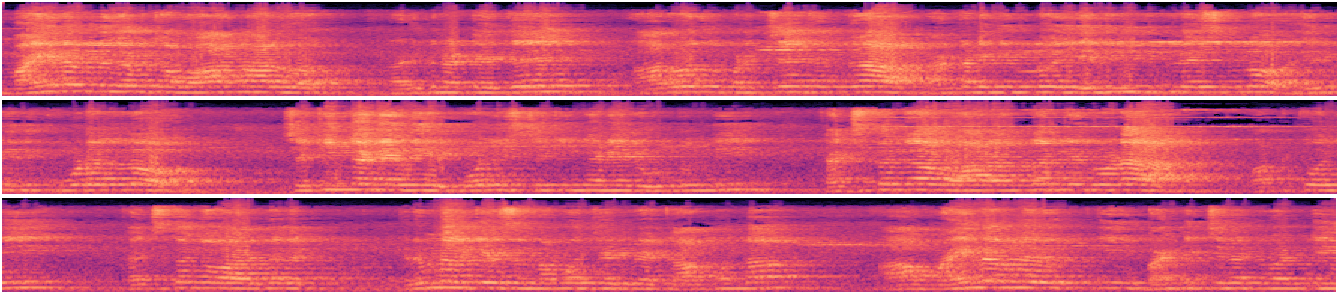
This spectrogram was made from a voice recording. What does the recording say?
మైనర్లు కనుక వాహనాలు నడిపినట్టయితే ఆ రోజు ప్రత్యేకంగా వెంకటగిరిలో ఎనిమిది ప్లేసుల్లో ఎనిమిది కూడల్లో చెకింగ్ అనేది పోలీస్ చెకింగ్ అనేది ఉంటుంది. ఖచ్చితంగా వారందరినీ కూడా పట్టుకొని ఖచ్చితంగా వారి మీద క్రిమినల్ కేసులు నమోదు చేయడమే కాకుండా ఆ మైనర్లకి బండిచ్చినటువంటి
